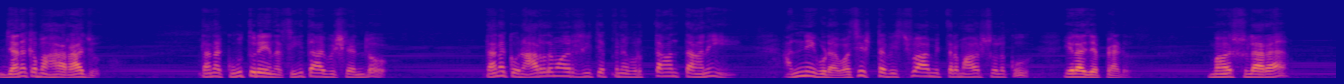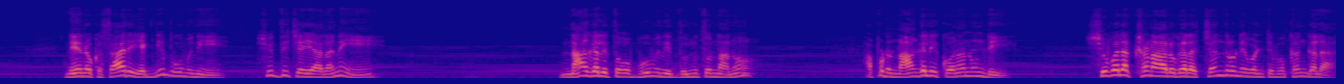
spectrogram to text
జనక మహారాజు తన కూతురైన సీతా విషయంలో తనకు నారద మహర్షి చెప్పిన వృత్తాంతాన్ని అన్నీ కూడా వశిష్ఠ విశ్వామిత్ర మహర్షులకు ఇలా చెప్పాడు. మహర్షులారా నేను ఒకసారి యజ్ఞభూమిని శుద్ధి చేయాలని నాగలితో భూమిని దున్నుతున్నాను. అప్పుడు నాగలి కొన నుండి శుభలక్షణాలు గల చంద్రుని వంటి ముఖం గల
